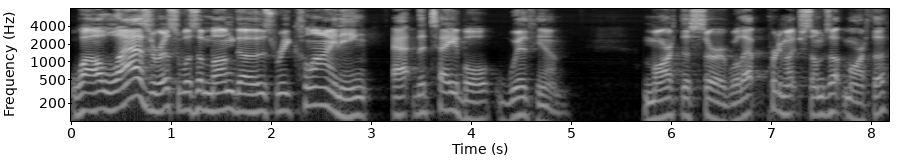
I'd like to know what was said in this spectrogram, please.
while Lazarus was among those reclining at the table with him. Martha served. Well, that pretty much sums up Martha.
